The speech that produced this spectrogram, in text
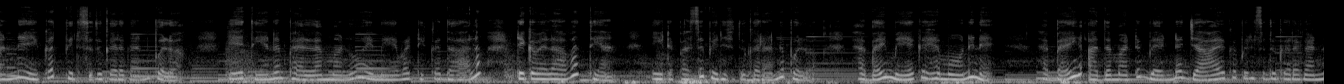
අන්න ඒකත් පිරිසිදු කරගන්න පුළුවන්. ඒ තියෙන පැල්ලම් අනුව මේවා ටික දාලා ටික වෙලාවත් තියන් ඊට පස්ස පිරිසිදු කරන්න පුළුවන්. හැබැයි මේක හෙමෝන නෑ. හැබැයි අද මට බ්ලෙන්ඩ ජායක පිරිසිදු කරගන්න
